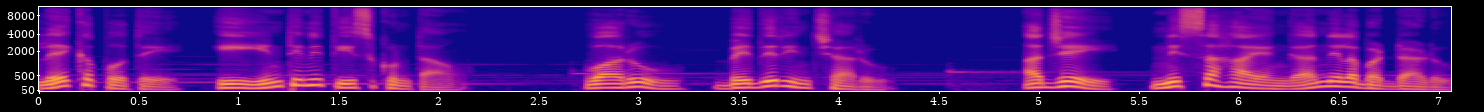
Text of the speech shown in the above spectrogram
లేకపోతే ఈ ఇంటిని తీసుకుంటాం. వారు బెదిరించారు. అజయ్ నిస్సహాయంగా నిలబడ్డాడు.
